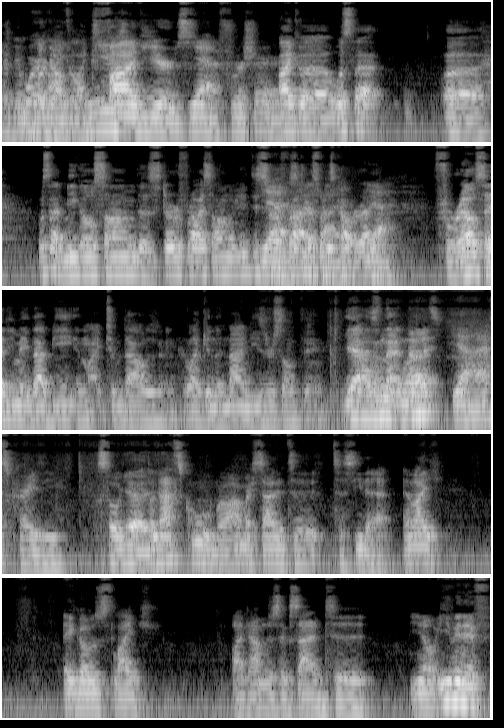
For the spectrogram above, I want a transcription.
have been working on for like five years. Yeah, for sure. Like uh, what's that? Uh, what's that Migos song? The stir fry song. The stir yeah, fry. That's what it's called, right? Yeah. Pharrell said he made that beat in like 2000, like in the 90s or something. Yeah, isn't that What? nuts? Yeah, that's crazy. So yeah, But that's cool, bro. I'm excited to to see that. And like it goes like like I'm just excited to you know, even if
